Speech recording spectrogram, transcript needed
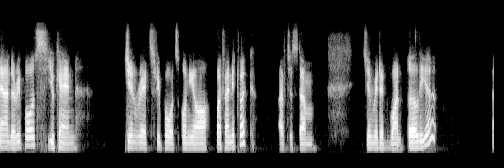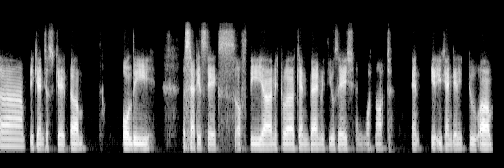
And under reports, you can generate reports on your Wi-Fi network. I've just um, generated one earlier. Uh, you can just get um, all the statistics of the uh, network and bandwidth usage and whatnot, and you, you can get it to um,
